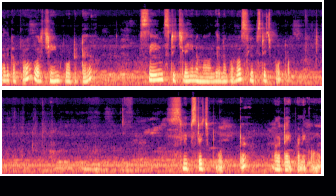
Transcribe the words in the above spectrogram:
அதுக்கப்புறம் ஒரு செயின் போட்டுட்டு சேம் ஸ்டிச்லேயே நம்ம வந்து என்ன பண்ணுறோம்? ஸ்லிப் ஸ்டிச் போட்டுரும் ஸ்லிப் ஸ்டிச் போட்டு அதை டைட் பண்ணிக்கோங்க.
